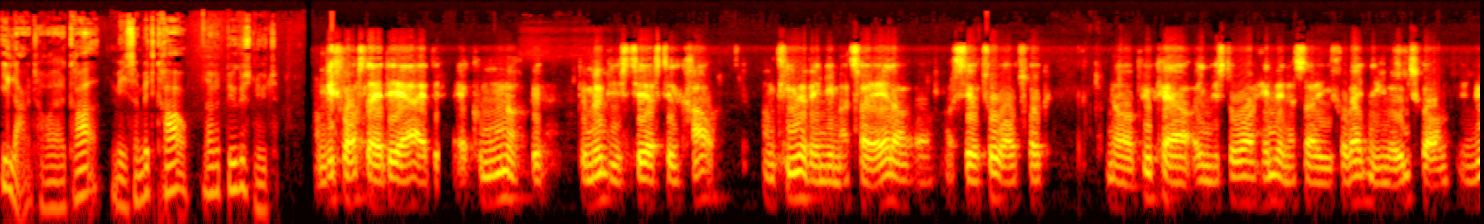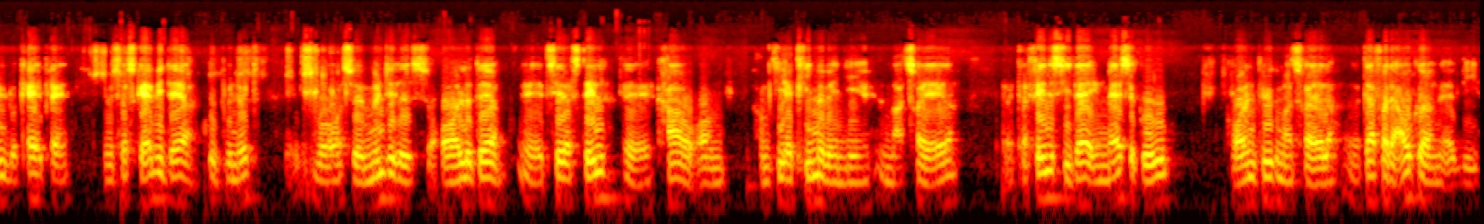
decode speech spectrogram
i langt højere grad med som et krav, når der bygges nyt. Og mit forslag det er, at, at kommuner bemyndiges til at stille krav om klimavenlige materialer og, og CO2-aftryk, når bygherrer og investorer henvender sig i forvaltningen og ønsker om en ny lokalplan, så skal vi der kunne benytte vores øh, myndighedsrolle der øh, til at stille øh, krav om, om de her klimavenlige materialer. Øh, der findes i dag en masse gode grønne byggematerialer, og derfor er det afgørende, at vi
